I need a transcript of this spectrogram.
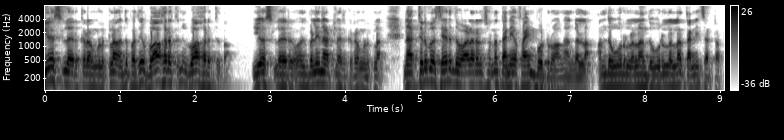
யூஎஸில் இருக்கிறவங்களுக்குலாம் வந்து பார்த்திங்கன்னா விவாகரத்துன்னு விவாகரத்து தான். யூஎஸில் வெளிநாட்டில் இருக்கிறவங்களுக்குலாம் நான் திரும்ப சேர்ந்து வாழறேன்னு சொன்னால் தனியாக ஃபைன் போட்டுருவாங்க அங்கெல்லாம். அந்த ஊர்லலாம் அந்த ஊர்லலாம் தனி சட்டம்.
